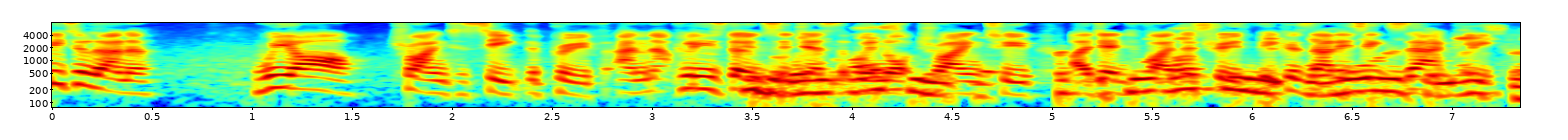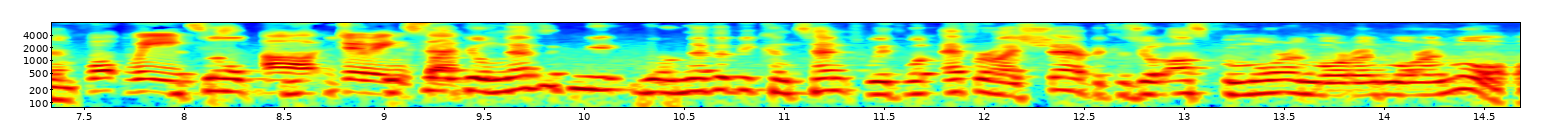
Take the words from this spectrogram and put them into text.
Peter Lerner, we are trying to seek the proof, and that, please don't suggest that we're not trying to identify the truth, because that is exactly what we like- are doing, it's sir. like you'll never be you'll never be content with whatever I share because you'll ask for more and more and more and more.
